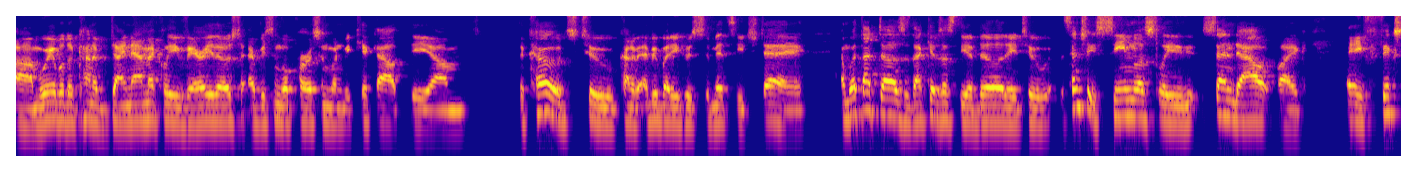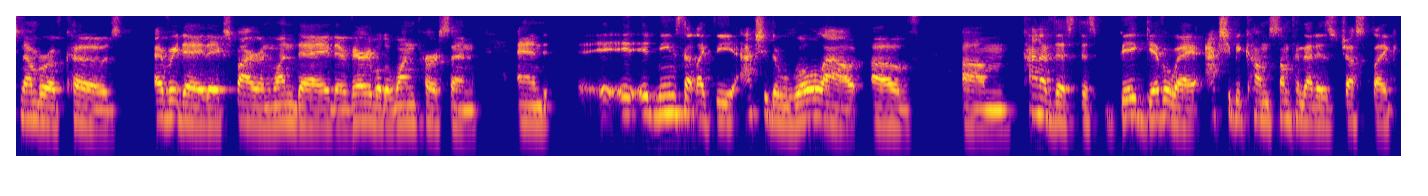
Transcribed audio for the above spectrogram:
um, we're able to kind of dynamically vary those to every single person when we kick out the um, the codes to kind of everybody who submits each day. And what that does is that gives us the ability to essentially seamlessly send out like a fixed number of codes every day. They expire in one day. They're variable to one person, and it, it means that like the actually the rollout of um, kind of this this big giveaway actually becomes something that is just like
